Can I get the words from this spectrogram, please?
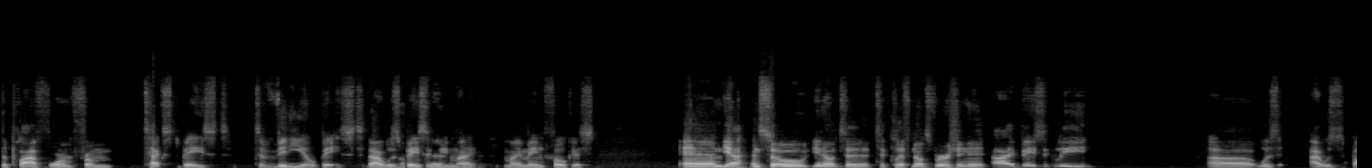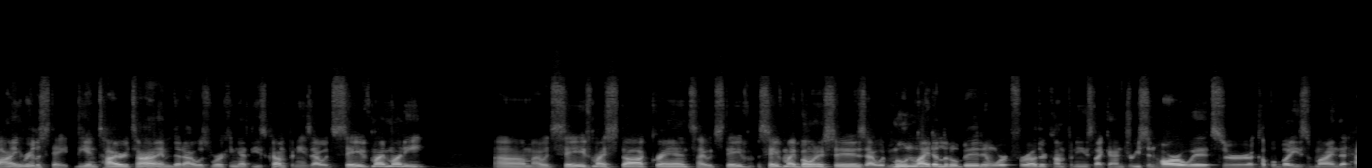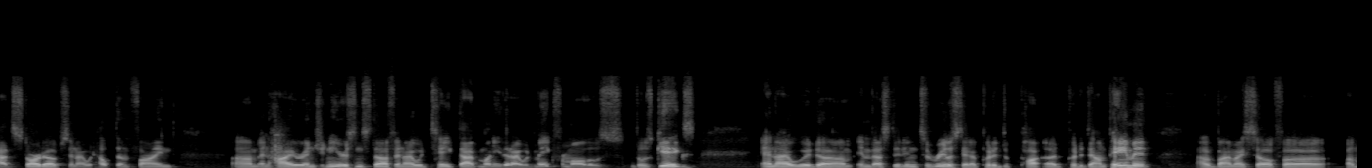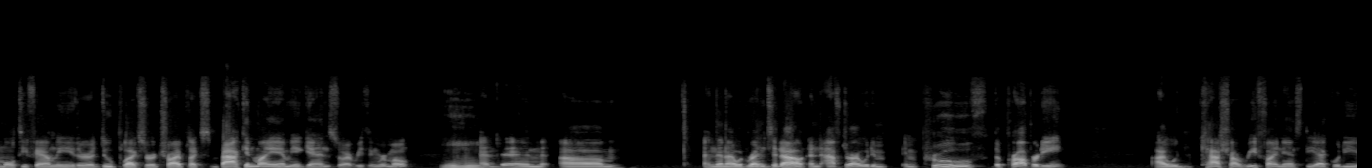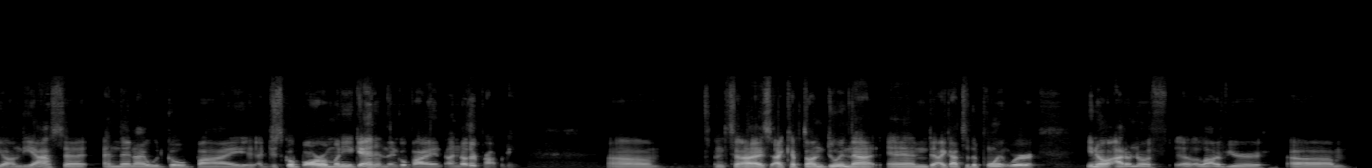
the platform from text based to video based. That was Okay. basically my my main focus. And yeah, and so you know, to to Cliff Notes version it, I basically uh, was I was buying real estate the entire time that I was working at these companies. I would save my money. Um, I would save my stock grants. I would save save my bonuses. I would moonlight a little bit and work for other companies like Andreessen Horowitz or a couple buddies of mine that had startups, and I would help them find um, and hire engineers and stuff. And I would take that money that I would make from all those those gigs, and I would um, invest it into real estate. I put a depo- I'd put a down payment. I would buy myself a, a multifamily, either a duplex or a triplex, back in Miami again, so everything remote hmm and then um, and then I would rent it out. And after I would Im- improve the property, I would cash out refinance the equity on the asset, and then I would go buy. I just go borrow money again, and then go buy another property. Um, and so I, I kept on doing that, and I got to the point where, you know, I don't know if a lot of your um,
